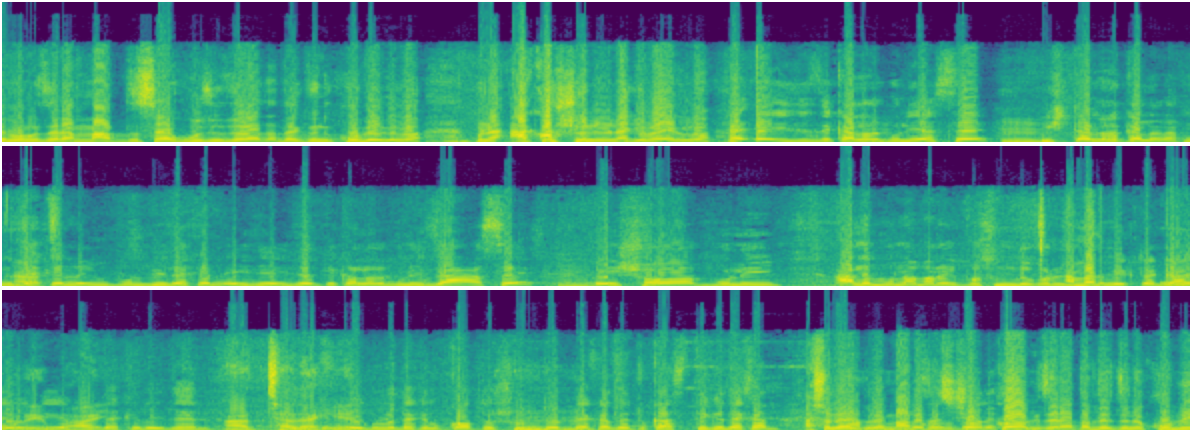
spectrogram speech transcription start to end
এবং যারা মাদ্রাসা হুজুর যারা তাদের কিন্তু খুব এগুলো মানে আকর্ষণীয় নাকি ভাই এগুলো? হ্যাঁ, এই যে যে কালারগুলি আছে স্ট্যান্ডার্ড কালার আপনি দেখেন আচ্ছা। এই উপর দিয়ে দেখেন এই যে এই জাতীয় কালারগুলি যা আছে এই সবগুলি আলেমুলামারাই পছন্দ করেন। আমার- একটা গায়ে দিয়ে আপনি দেখেন এই দেখেন। আচ্ছা, দেখেন। এগুলো দেখেন কত সুন্দর দেখা যায়। একটু কাছ থেকে দেখেন। আসলে এগুলো মাদ্রাসা শিক্ষক যারা তাদের জন্য খুবই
